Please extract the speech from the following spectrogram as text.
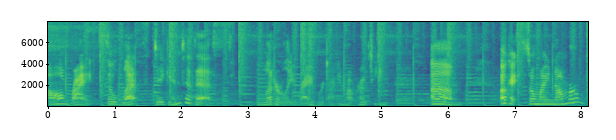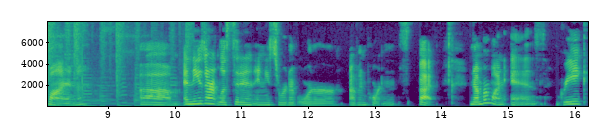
All right, so let's dig into this. Literally, right? We're talking about protein. Um, okay, so my number one, um, and these aren't listed in any sort of order of importance, but number one is Greek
